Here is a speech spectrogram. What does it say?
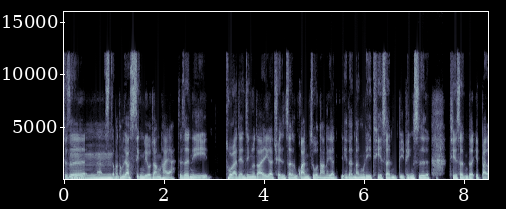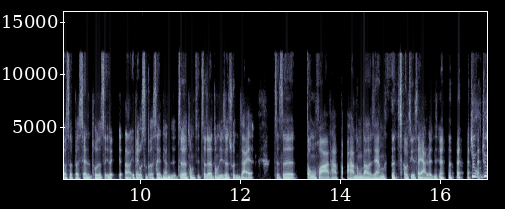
就是、嗯呃怎么他们叫心流状态啊，就是你突然间进入到一个全神贯注，然后你的你的能力提升比平时提升个一百二十 percent 或者是一呃一百五十 percent 这样子，这个东西这个东西是存在的，只是动画他把它弄到这样 超级赛亚人。就就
